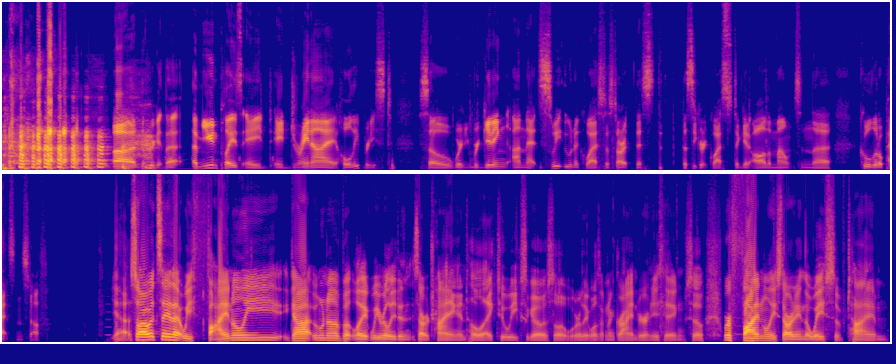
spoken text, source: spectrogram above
uh, don't forget that Immune plays a a Draenei Holy Priest. So we're we're getting on that sweet Uuna quest to start this the, the secret quest to get all the mounts and the cool little pets and stuff. Yeah, so I would say that we finally got Uuna, but like we really didn't start trying until like two weeks ago, so it really wasn't a grind or anything. So we're finally starting the Waste of Time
